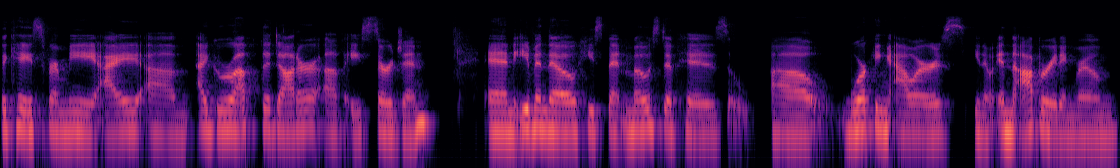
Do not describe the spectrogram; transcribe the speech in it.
the case for me. I um, i grew up the daughter of a surgeon. And even though he spent most of his uh, working hours you know in the operating room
